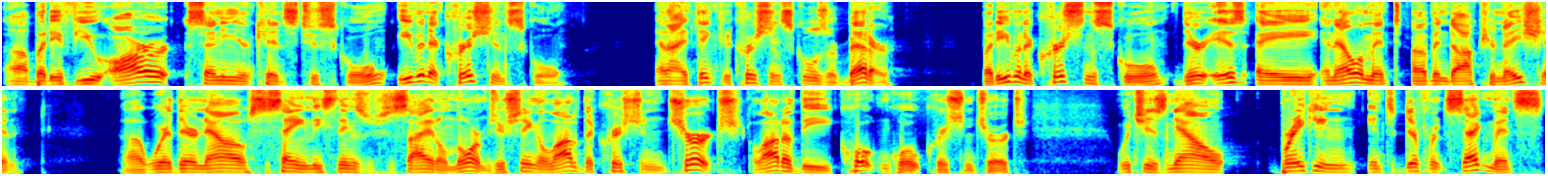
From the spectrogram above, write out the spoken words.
Uh, but if you are sending your kids to school, even a Christian school, and I think the Christian schools are better, but even a Christian school, there is a an element of indoctrination uh, where they're now saying these things are societal norms. You're seeing a lot of the Christian church, a lot of the quote unquote Christian church, which is now breaking into different segments.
